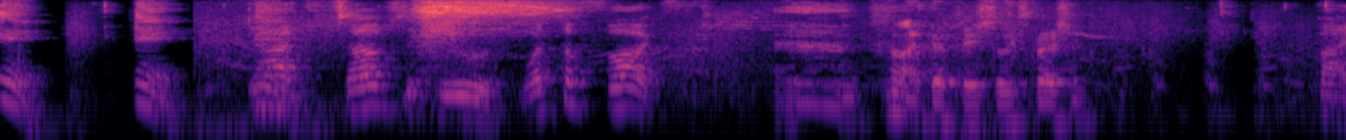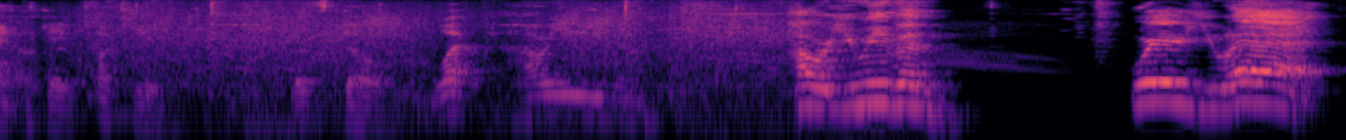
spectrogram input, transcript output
Eh, eh. God, substitute. What the fuck? like that facial expression. Fine. Okay. Fuck you. Let's go. What? How are you even? How are you even? Where are you at?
